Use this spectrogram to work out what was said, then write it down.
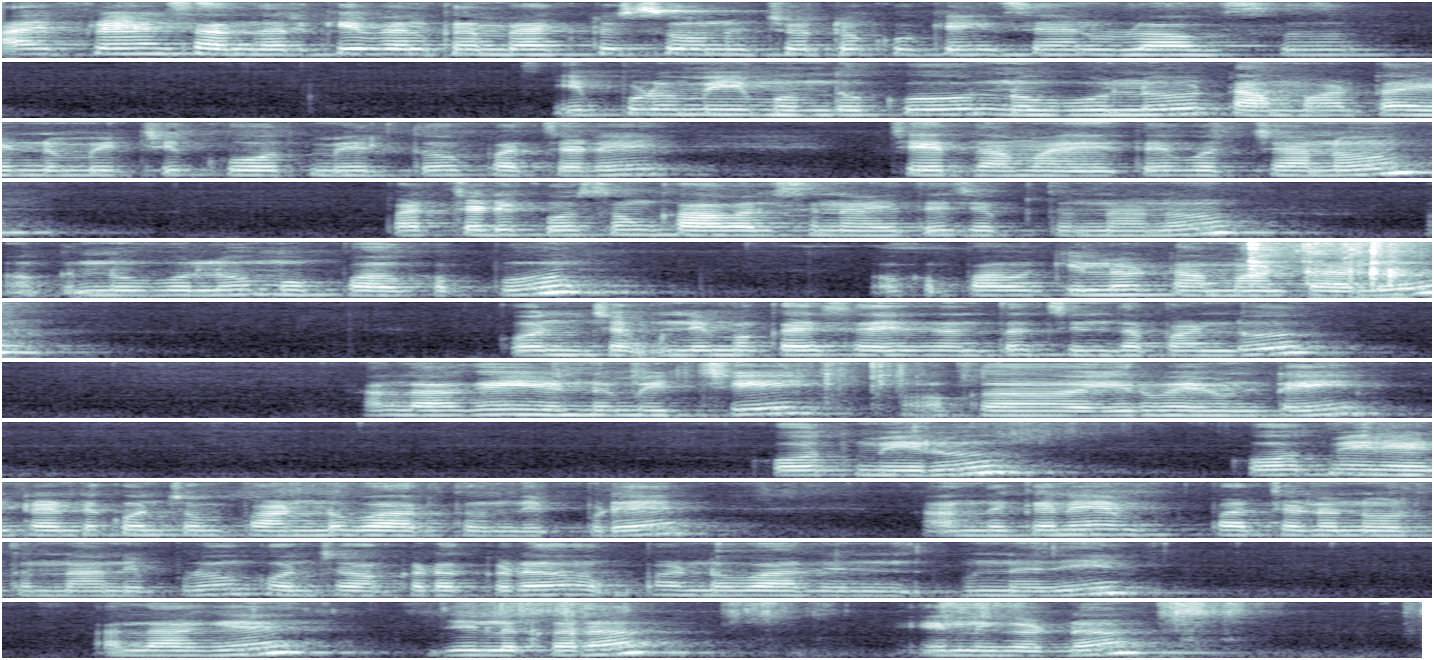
Hi friends అందరికీ welcome back to Sonu Chotu cookings and vlogs. ఇప్పుడు మీ ముందుకు నువ్వులు టమాటా ఎండుమిర్చి కొత్తిమీరతో పచ్చడి చేద్దామని అయితే వచ్చాను. పచ్చడి కోసం కావాల్సినవి అయితే చెప్తున్నాను. ఒక నువ్వులు ముప్పావు కప్పు ఒక పావు కిలో టమాటాలు కొంచెం నిమ్మకాయ సైజ్ అంతా చింతపండు అలాగే ఎండుమిర్చి ఒక ఇరవై ఉంటాయి కొత్తిమీర కొత్తిమీర ఏంటంటే కొంచెం పండు బారుతుంది ఇప్పుడే. అందుకనే పచ్చడి నూరుతున్నాను ఇప్పుడు. కొంచెం అక్కడక్కడ పండు బారి ఉన్నది. అలాగే జీలకర్ర ఎల్లిగడ్డ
